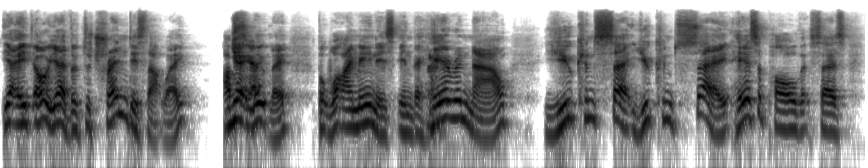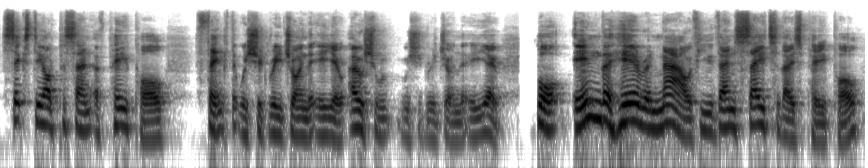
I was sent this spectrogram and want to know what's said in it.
yeah, it, oh yeah, the, the trend is that way. Absolutely. Yeah, yeah. But what I mean is, in the here and now, you can say you can say here's a poll that says 60 odd percent of people think that we should rejoin the EU. Oh, should we, we should rejoin the EU. But in the here and now, if you then say to those people,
